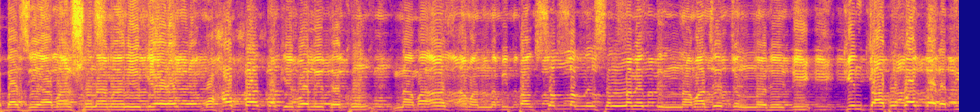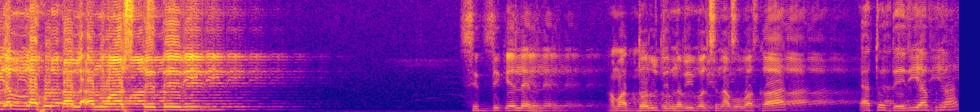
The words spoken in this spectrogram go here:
আব্বাসি আমার সোনা মানে মোহাব্বত তাকে বলে, দেখুন, নামাজ আমার নবী পাক সাল্লাল্লাহু আলাইহি সাল্লাম একদিন নামাজের জন্য রেডি কিন্তু আবু বকর রাদিয়াল্লাহু তাআলা আনহু আসতে দেরি। সিদ্দিক এলেন। আমার দৌলতি নবী বলছেন, আবু বকর, এত দেরি আপনার?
